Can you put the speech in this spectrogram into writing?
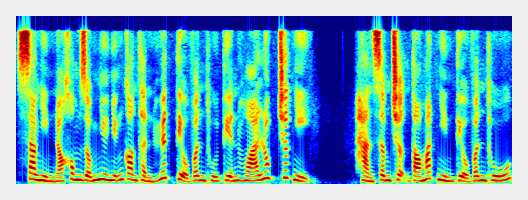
Sao nhìn nó không giống như những con thần huyết tiểu vân thú tiến hóa lúc trước nhỉ? Hàn Sâm trợn to mắt nhìn tiểu vân thú,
